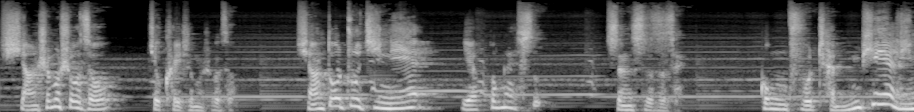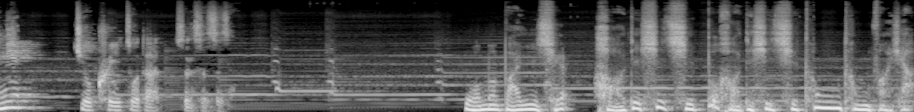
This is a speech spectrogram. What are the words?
想什么时候走就可以什么时候走，想多住几年也不碍事，生死自在。功夫成片里面就可以做到生死自在。我们把一切好的习气、不好的习气通通放下，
